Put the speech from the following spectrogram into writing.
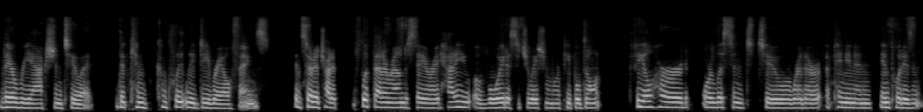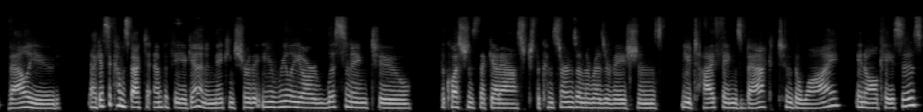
their reaction to it that can completely derail things. And so to try to flip that around to say, all right, how do you avoid a situation where people don't feel heard or listened to or where their opinion and input isn't valued? I guess it comes back to empathy again and making sure that you really are listening to the questions that get asked, the concerns and the reservations. You tie things back to the why in all cases.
